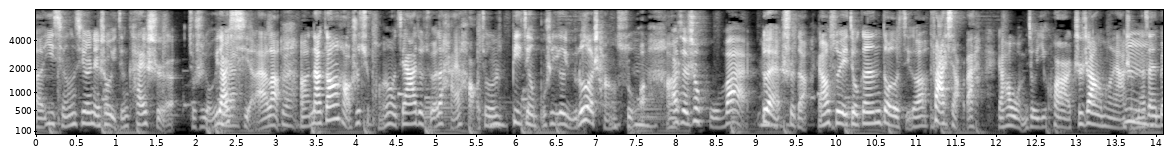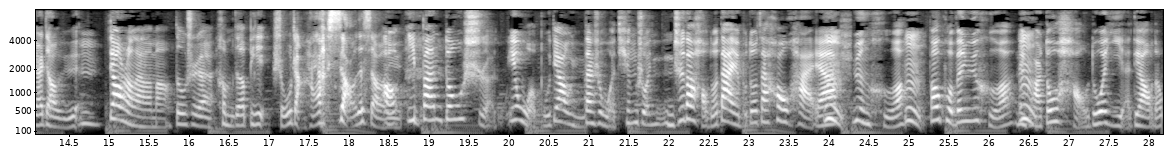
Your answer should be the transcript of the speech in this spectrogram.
呃，疫情其实那时候已经开始就是有一点对起来了，对啊、那刚好是去朋友家，就觉得还好，就是毕竟不是一个娱乐场所，啊，而且是户外，对，是的，然后所以就跟豆豆几个发小吧，然后我们就一块儿支帐篷呀什么的，嗯。在那边钓鱼，嗯，钓上来了吗？都是恨不得比手掌还要小的小鱼。哦，一般都是，因为我不钓鱼，但是我听说，你你知道好多大爷不都在后海呀、嗯运河，嗯，包括温榆河那块儿都好多野钓的。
